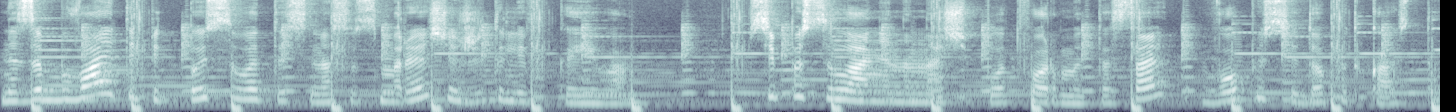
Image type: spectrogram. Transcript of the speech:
Не забувайте підписуватись на соцмережі жителів Києва. Всі посилання на наші платформи та сайт в описі до подкасту.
